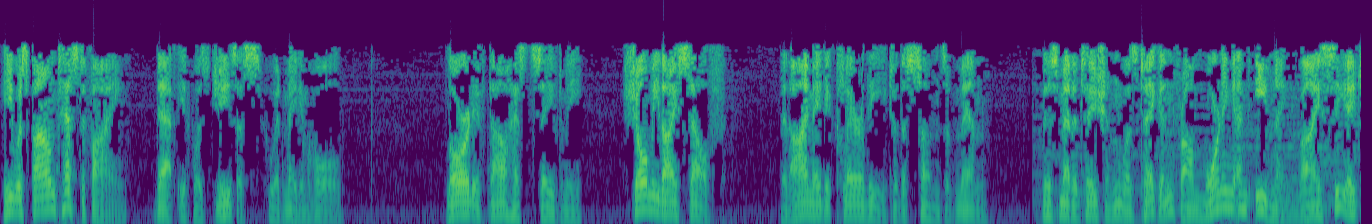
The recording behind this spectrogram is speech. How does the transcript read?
he was found testifying that it was Jesus who had made him whole. Lord, if thou hast saved me, show me thyself, that I may declare thee to the sons of men. This meditation was taken from Morning and Evening by C. H.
